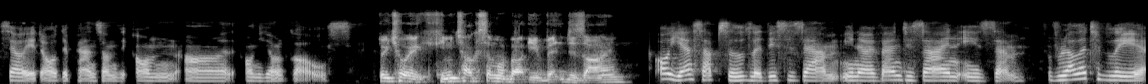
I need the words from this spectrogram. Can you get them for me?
So it all depends on the on uh, on your goals Victoria, can you talk some about event design? Oh yes, absolutely. This is um, you know, event design is um, relatively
